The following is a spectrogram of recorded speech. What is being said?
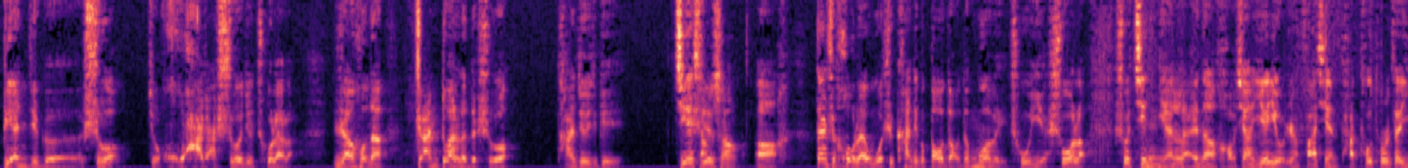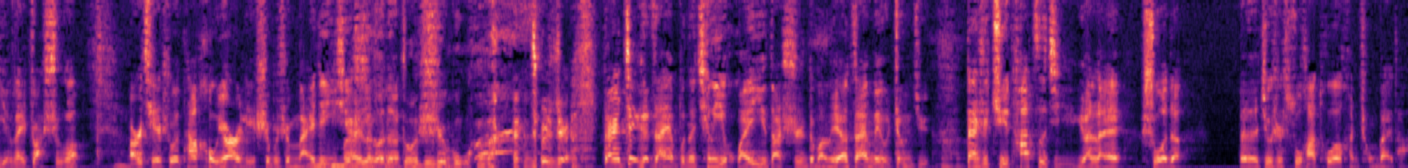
变这个蛇，就哗家蛇就出来了。然后呢，斩断了的蛇，他就给接上。接上啊。”但是后来我是看这个报道的末尾处也说了，说近年来呢，好像也有人发现他偷偷在野外抓蛇，而且说他后院里是不是埋着一些蛇的尸骨，就是，但是这个咱也不能轻易怀疑大师，对吧？因为咱也没有证据。但是据他自己原来说的，呃，就是苏哈托很崇拜他。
